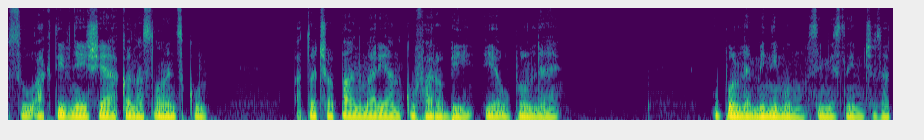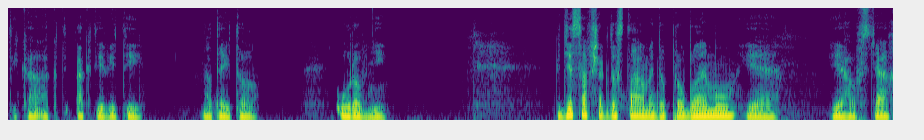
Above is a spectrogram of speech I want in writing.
sú aktívnejšie ako na Slovensku. A to, čo pán Marian Kufa robí, je úplne, úplne minimum, si myslím, čo sa týka aktivity na tejto úrovni. Kde sa však dostávame do problému, je jeho vzťah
